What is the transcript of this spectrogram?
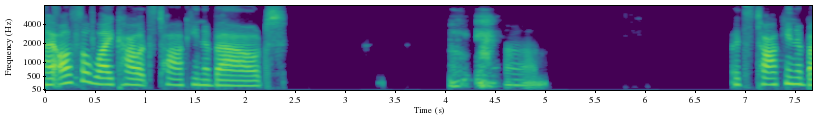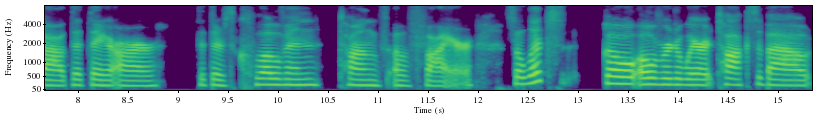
I also like how it's talking about. Um, it's talking about that there are that there's cloven tongues of fire. So let's go over to where it talks about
